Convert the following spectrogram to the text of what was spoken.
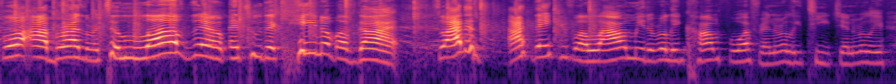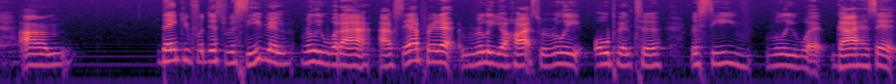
for our brethren, to love them into the kingdom of God. So I just I thank you for allowing me to really come forth and really teach and really um, thank you for just receiving really what I, I've said. I pray that really your hearts were really open to receive really what God has said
